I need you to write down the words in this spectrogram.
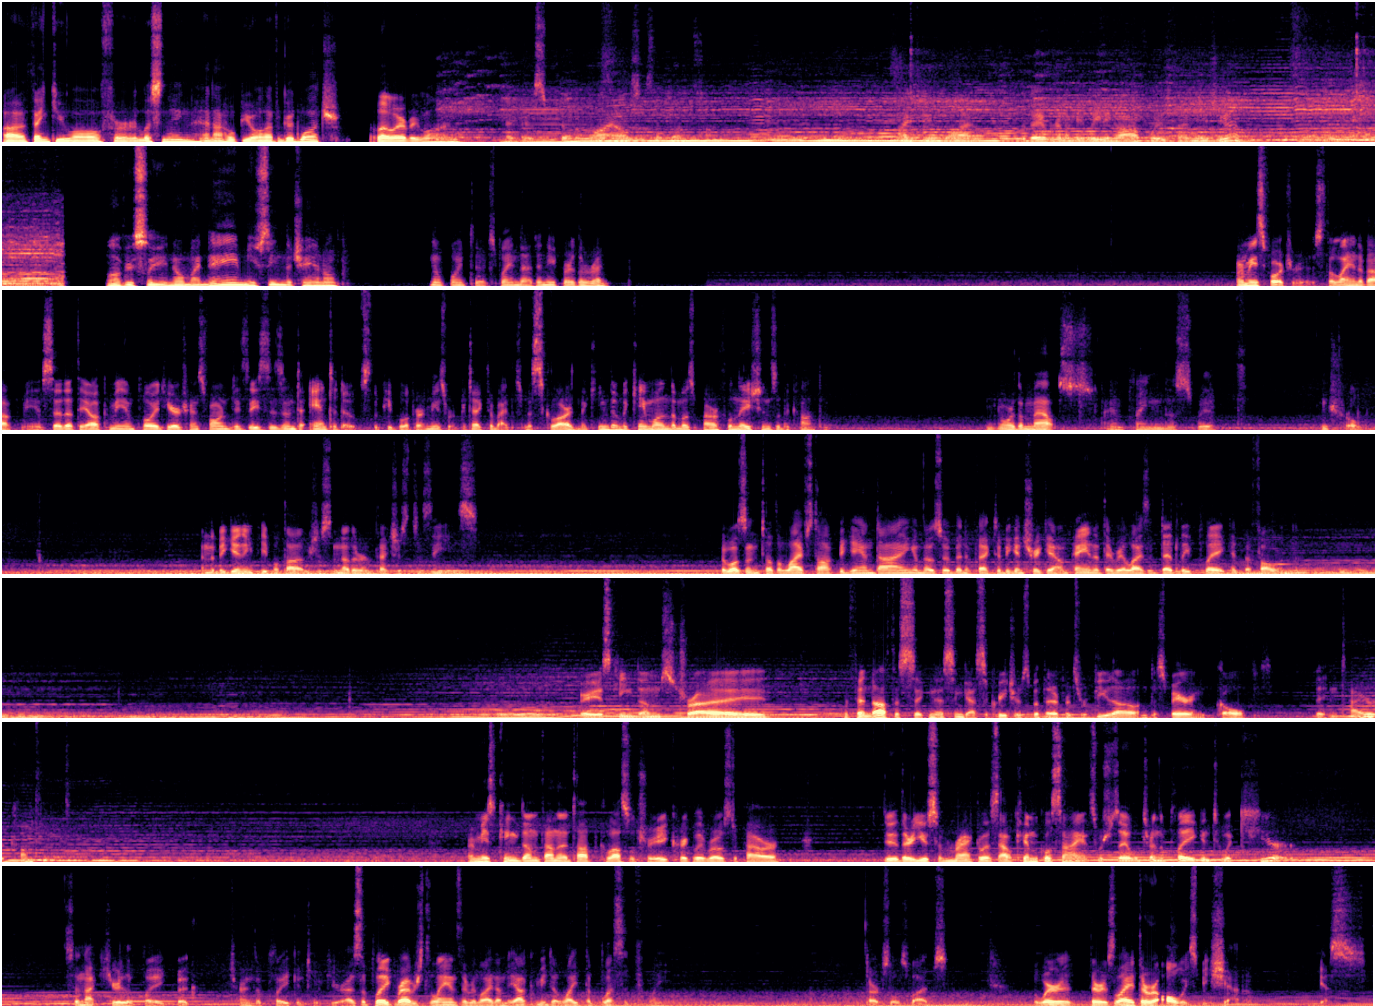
Uh, thank you all for listening, and I hope you all have a good watch. Hello, everyone. It has been a while since I've done something. Might be a while. Today we're going to be leading off with that museum. Obviously, you know my name, you've seen the channel. No point to explain that any further, right? Hermes Fortress, the land of alchemy. is said that the alchemy employed here transformed diseases into antidotes. The people of Hermes were protected by this mystical art, and the kingdom became one of the most powerful nations of the continent. Ignore the mouse. I am playing this with control. In the beginning, people thought it was just another infectious disease. It wasn't until the livestock began dying and those who had been infected began shrieking out in pain that they realized a deadly plague had befallen them. Various kingdoms tried to fend off the sickness and ghastly creatures, but their efforts were futile and despair engulfed the entire continent. Hermes' kingdom, founded atop a colossal tree, quickly rose to power due to their use of miraculous alchemical science, which was able to turn the plague into a cure. So not cure the plague, but turn the plague into a cure. As the plague ravaged the lands, they relied on the alchemy to light the blessed flame. Dark Souls vibes. But where there is light, there will always be shadow. Yes.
